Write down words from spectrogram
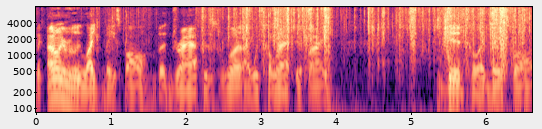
like I don't even really like baseball, but draft is what I would collect if I did collect baseball.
